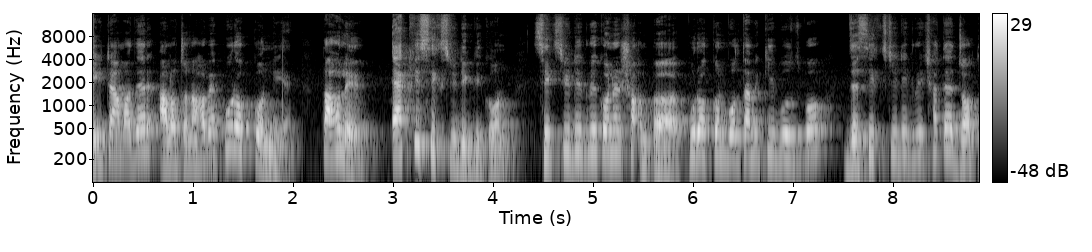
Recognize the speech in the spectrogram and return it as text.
এইটা আমাদের আলোচনা হবে পূরক কোণ নিয়ে। তাহলে একই সিক্সটি ডিগ্রি কোণ সিক্সটি ডিগ্রি কোণের পূরক কোণ বলতে আমি কি বুঝব? যে সিক্সটি ডিগ্রির সাথে যত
